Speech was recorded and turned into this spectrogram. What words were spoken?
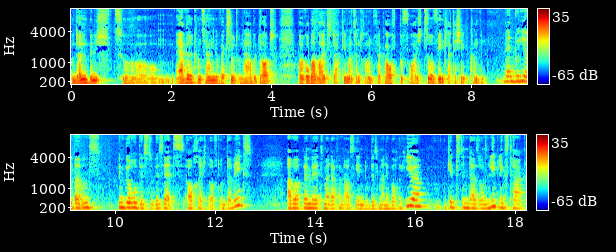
Und dann bin ich zum Airwell-Konzern gewechselt und habe dort europaweit Dachklimazentralen verkauft, bevor ich zur Winklertechnik gekommen bin. Wenn du hier bei uns im Büro bist, du bist ja jetzt auch recht oft unterwegs, aber wenn wir jetzt mal davon ausgehen, du bist mal eine Woche hier, gibt es denn da so einen Lieblingstag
